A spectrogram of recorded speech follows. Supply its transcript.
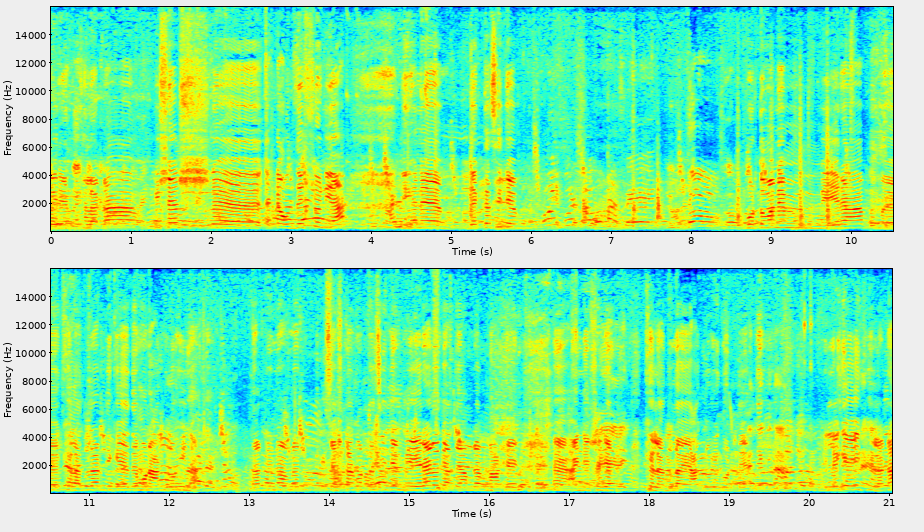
ওই খেলাটা বিশেষ একটা উদ্দেশ্য নিয়ে। এখানে দেখতেছি যে বর্তমানে মেয়েরা খেলাধুলার দিকে তেমন আগ্রহী না। তার জন্য আমরা চেষ্টা করতেছি যে মেয়েরারও যাতে আমরা মাঠে আহ, আইনে সেটা খেলাধুলায় আগ্রহী করতে। লেগে এই খেলাটা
